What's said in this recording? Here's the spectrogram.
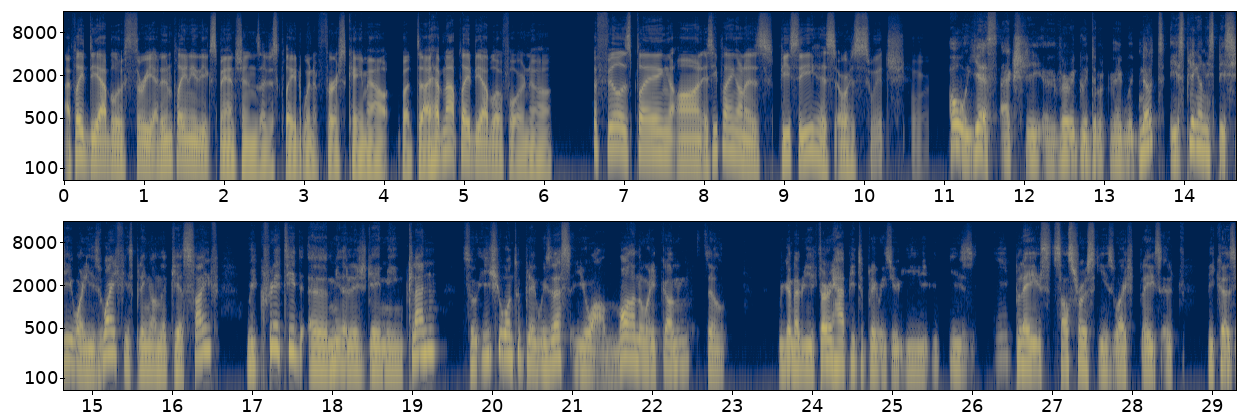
I played Diablo 3. I didn't play any of the expansions. I just played when it first came out. But uh, I have not played Diablo 4, no. Phil is playing on is he playing on his PC his or his Switch Oh yes, actually a very good very good note. He's playing on his PC while his wife is playing on the PS5. We created a middle-aged gaming clan so if you want to play with us, you are more than welcome. So we're gonna be very happy to play with you. He is he plays Sorceress, his wife plays uh, because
